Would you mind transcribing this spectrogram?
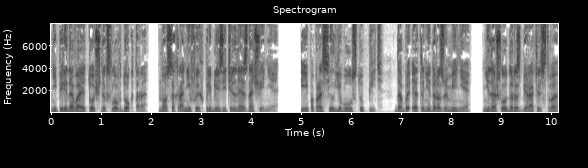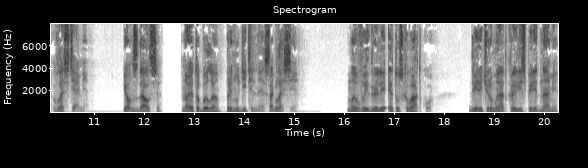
не передавая точных слов доктора, но сохранив их приблизительное значение, и попросил его уступить, дабы это недоразумение не дошло до разбирательства властями. И он сдался, но это было принудительное согласие. Мы выиграли эту схватку. Двери тюрьмы открылись перед нами,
